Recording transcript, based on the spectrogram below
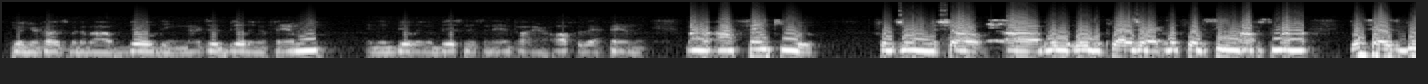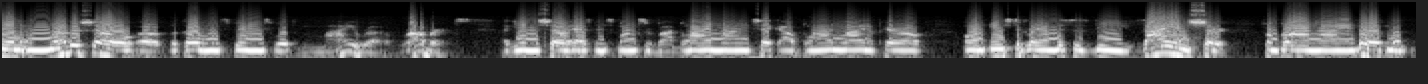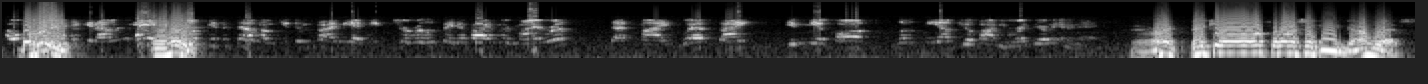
you and your husband about building, not just building a family, and then building a business and empire off of that family. Myra, I thank you for joining the show. Um, it, was, it was a pleasure. I look forward to seeing you in office tomorrow. This has been another show of the Golden Experience with Myra Roberts. Again, the show has been sponsored by Blind Line. Check out Blind Line Apparel on Instagram. This is the Zion shirt from Blind Line. The, the, the hoodie. Hey, the hoodie. don't forget to tell them you can find me at Meet Your Real Estate Advisor Myra. That's my website. Give me a call. Look me up. You'll find me right there on the internet. All right. Thank you all for watching, and God bless.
